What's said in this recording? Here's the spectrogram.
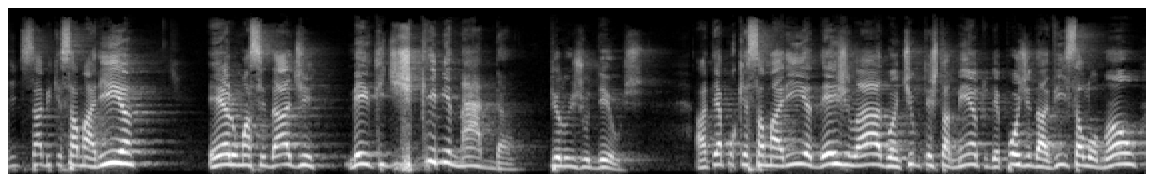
A gente sabe que Samaria era uma cidade meio que discriminada pelos judeus. Até porque Samaria, desde lá do Antigo Testamento, depois de Davi e Salomão,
